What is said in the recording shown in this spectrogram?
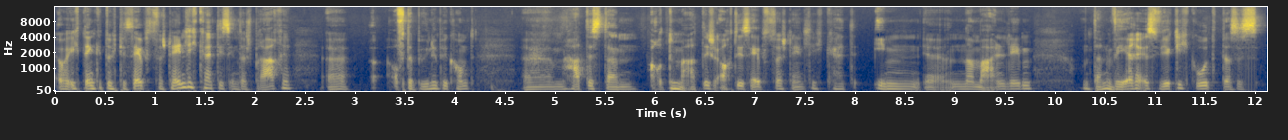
Aber ich denke, durch die Selbstverständlichkeit, die es in der Sprache äh, auf der Bühne bekommt, ähm, hat es dann automatisch auch die Selbstverständlichkeit im äh, normalen Leben. Und dann wäre es wirklich gut, dass es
